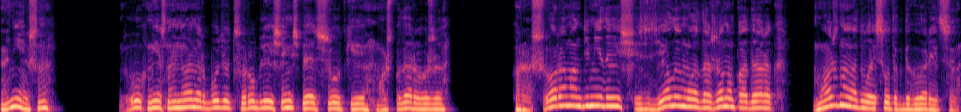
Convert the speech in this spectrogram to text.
«Конечно. Двухместный номер будет рублей 75 в сутки, может, подороже». «Хорошо, Роман Демидович, сделаю молодоженам подарок. Можно на двое суток договориться?»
